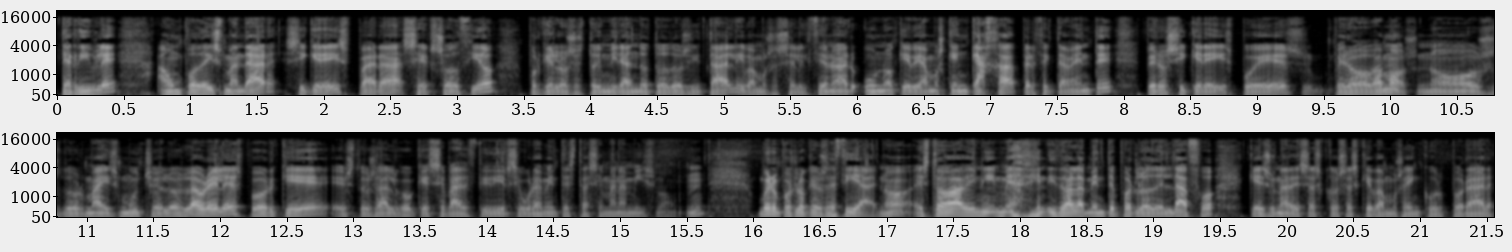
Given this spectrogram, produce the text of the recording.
terrible. Aún podéis mandar, si queréis, para ser socio, porque los estoy mirando todos y tal, y vamos a seleccionar uno que veamos que encaja perfectamente, pero si queréis, pues, pero vamos, no os durmáis mucho en los laureles porque esto es algo que se va a decidir seguramente esta semana mismo. Bueno, pues lo que os decía, ¿no? Esto me ha venido a la mente por lo del DAFO, que es una de esas cosas que vamos a incorporar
